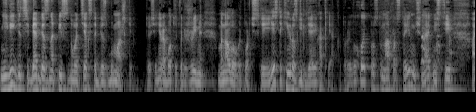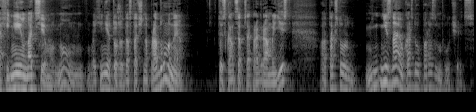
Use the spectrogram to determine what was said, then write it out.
не видят себя без написанного текста, без бумажки. То есть они работают в режиме монолога творческие. Есть такие разгильдяи, как я, которые выходят просто-напросто и начинают нести ахинею на тему. Ну, ахинея тоже достаточно продуманная, то есть концепция программы есть. А, так что не знаю, у каждого по-разному получается.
